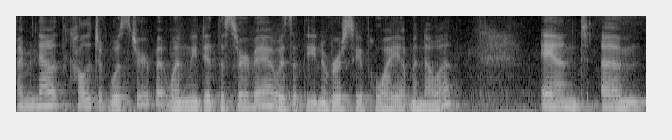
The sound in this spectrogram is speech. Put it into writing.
I'm now at the College of Wooster, but when we did the survey, I was at the University of Hawaii at Manoa. And um,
